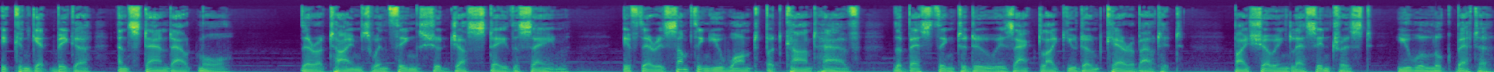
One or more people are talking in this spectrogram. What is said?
it can get bigger and stand out more. There are times when things should just stay the same. If there is something you want but can't have, the best thing to do is act like you don't care about it. By showing less interest, you will look better.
